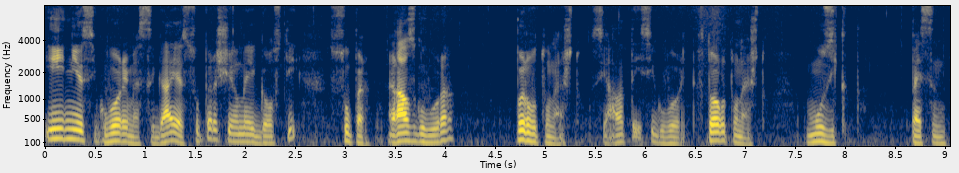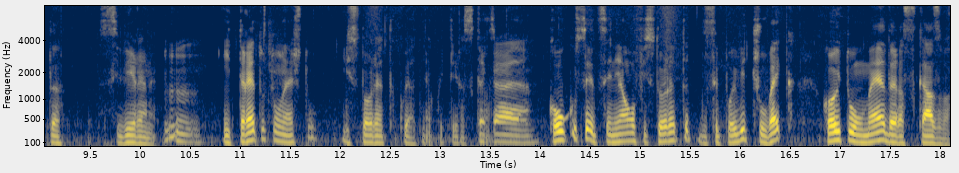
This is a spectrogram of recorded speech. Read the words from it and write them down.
И ние си говориме сега и е супер, ще имаме и гости. Супер. Разговора, първото нещо. Сядате и си говорите. Второто нещо, музиката, песента, свиренето. М, И третото нещо, историята, която някой ти разказва. Така е. да. Колко се е ценяло в историята да се появи човек, който умее да разказва.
